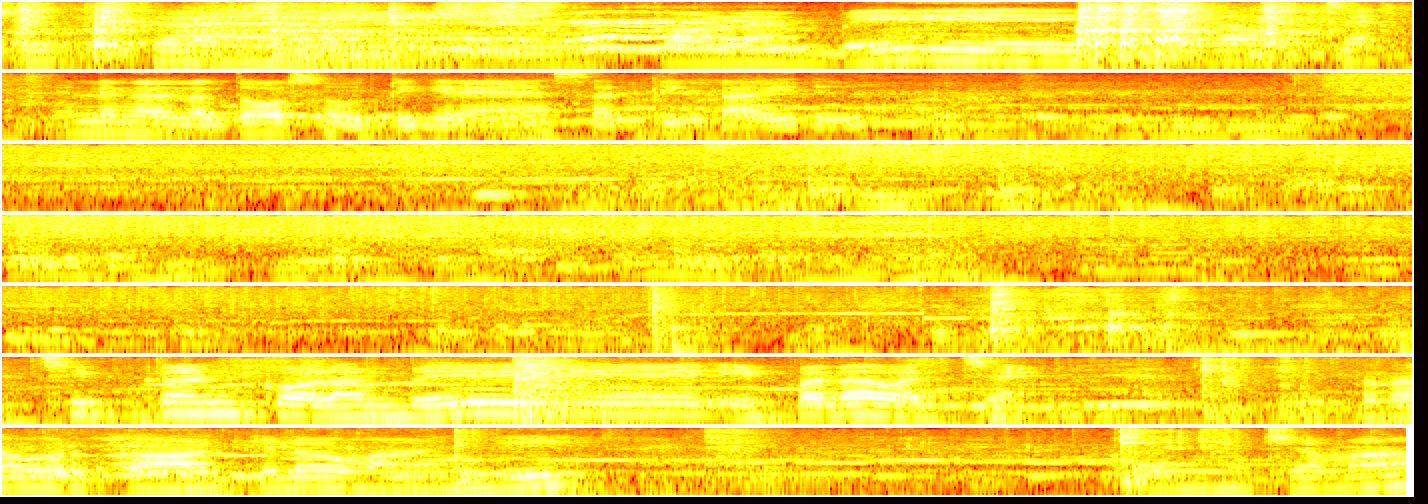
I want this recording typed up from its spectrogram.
சிக்கன் குழம்பு இதெல்லாம் வச்சேன். இல்லைங்க அதில் தோசை ஊற்றிக்கிறேன் சட்டி காயுது. சிக்கன் குழம்பு இப்போ தான் வச்சேன். இப்போ தான் ஒரு கால் கிலோ வாங்கி கொஞ்சமாக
